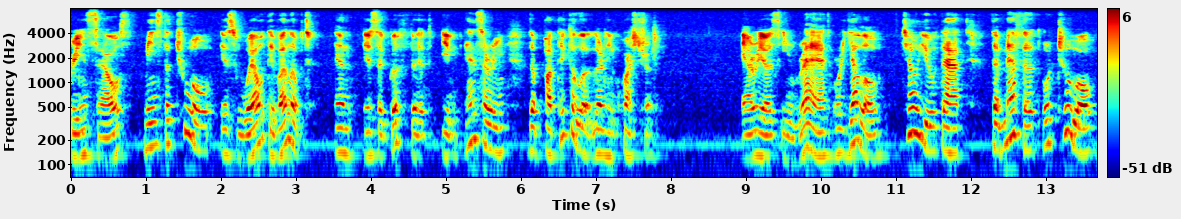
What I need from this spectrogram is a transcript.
Green cells means the tool is well developed and is a good fit in answering the particular learning question. Areas in red or yellow tell you that the method or tool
